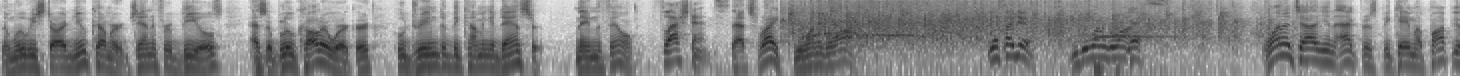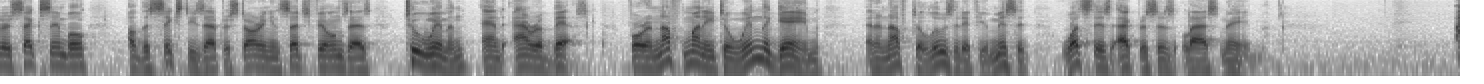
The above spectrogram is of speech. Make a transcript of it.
The movie starred newcomer Jennifer Beals as a blue-collar worker who dreamed of becoming a dancer. Name the film. Flashdance. That's right. You want to go on? Yes, I do. You do want to go on? Yes. One Italian actress became a popular sex symbol of the 60s after starring in such films as Two Women and Arabesque for enough money to win the game and enough to lose it if you miss it. What's this actress's last name?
